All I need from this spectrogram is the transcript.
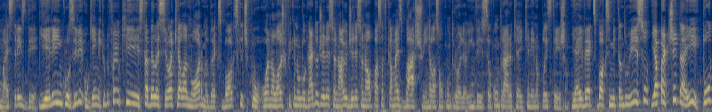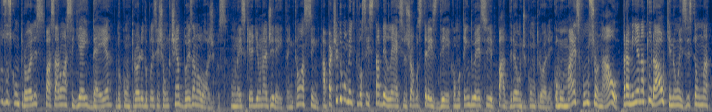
mais 3D. E ele, inclusive, o GameCube foi o que estabeleceu aquela norma do Xbox que, tipo, o analógico fica no lugar do direcional e o direcional passa a ficar mais baixo em relação ao controle, em vez de ser o contrário, que é que nem no PlayStation. E aí veio a Xbox imitando isso, e a partir daí, todos os controles passaram a seguir a ideia do controle do PlayStation 1 que tinha dois analógicos, um na esquerda e um na direita. Então, assim, a partir do momento que você estabelece os jogos 3D como tendo esse padrão de controle como mais funcional, para mim é natural que não exista uma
